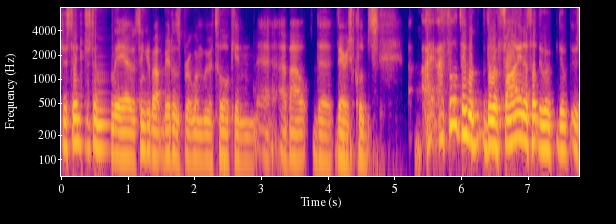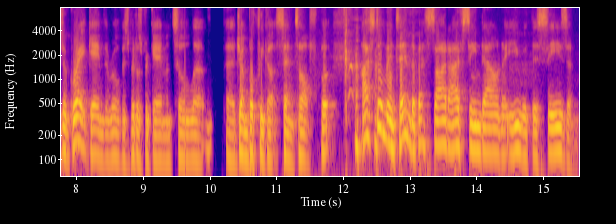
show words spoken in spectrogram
Just interestingly, I was thinking about Middlesbrough when we were talking uh, about the various clubs I, I, thought they were they were fine. I thought they were. They, it was a great game, the Rovers Middlesbrough game, until uh, uh, John Buckley got sent off. But I still maintain the best side I've seen down at Ewood this season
